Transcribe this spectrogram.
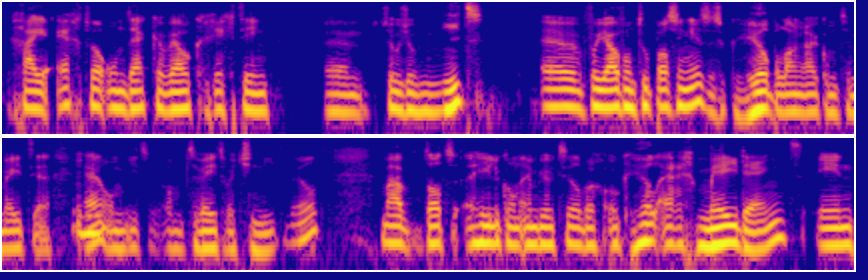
ga je echt wel ontdekken welke richting ehm, sowieso niet uh, voor jou van toepassing is. Dat is ook heel belangrijk om te meten, hè, mhm. om, iets, om te weten wat je niet wilt. Maar dat Helicon MBO Tilburg ook heel erg meedenkt in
